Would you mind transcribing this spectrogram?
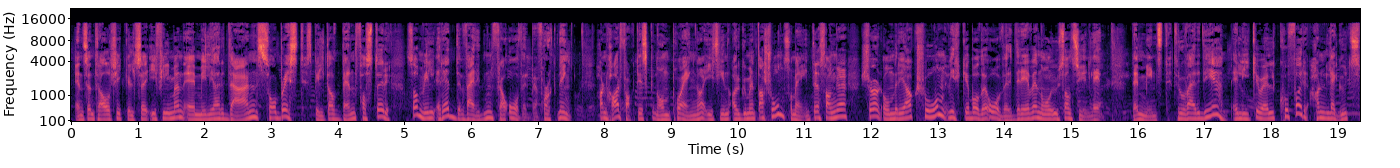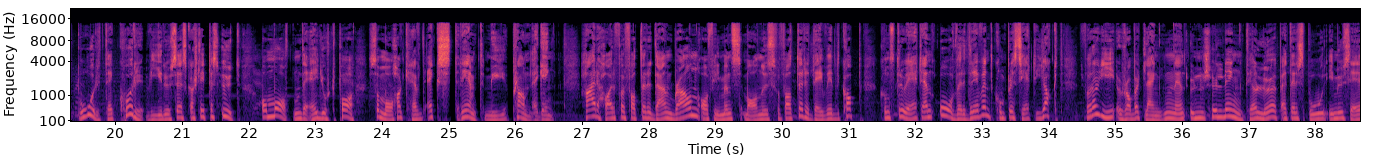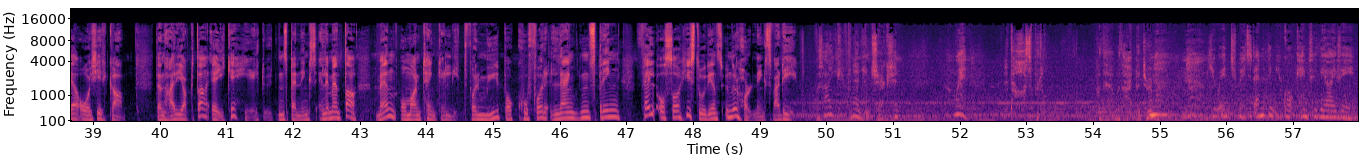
En sentral skikkelse i filmen er milliardæren Sobrist, spilt av Ben Foster, som vil redde verden fra overbefolkning. Han har faktisk noen poenger i sin argumentasjon som er interessante, sjøl om reaksjonen virker både overdreven og usannsynlig. Det minst troverdige er likevel hvorfor han legger ut spor til hvor viruset skal slippes ut, og måten det er gjort på, som må ha krevd ekstremt mye planlegging. Her har forfatter Dan Brown og filmens manusforfatter David Kopp konstruert en overdrevent komplisert jakt for å gi Robert Langdon en unnskyldning til å løpe etter spor i museet og kirka. Denne jakta er ikke helt uten spenningselementer, men om man tenker litt for mye på hvorfor Langdon springer, faller også historiens underholdningsverdi. Was I given an injection? When? At the hospital. With, the, with hypodermic? No, no. You intubated. Anything you got came through the IV.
